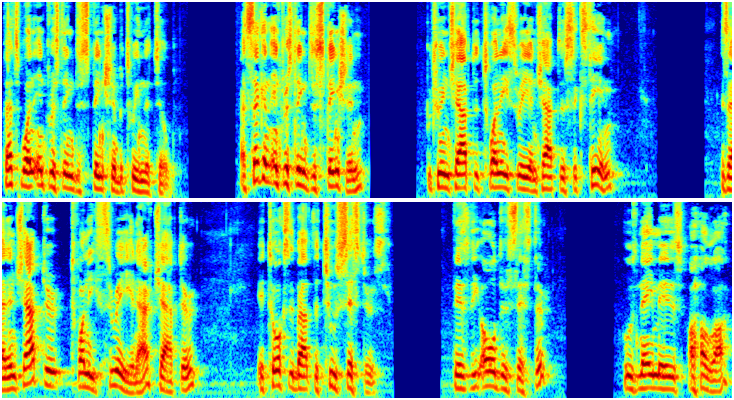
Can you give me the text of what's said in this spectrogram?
That's one interesting distinction between the two. A second interesting distinction between chapter 23 and chapter 16 is that in chapter 23, in our chapter, it talks about the two sisters. There's the older sister, whose name is Ahala,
